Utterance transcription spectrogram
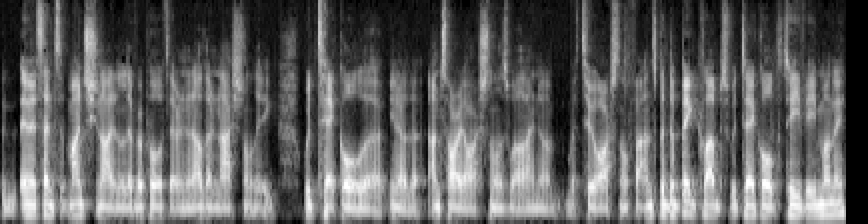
in a sense that Manchester United and Liverpool, if they're in another national league, would take all the you know, the, I'm sorry, Arsenal as well. I know with two Arsenal fans, but the big clubs would take all the TV money.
